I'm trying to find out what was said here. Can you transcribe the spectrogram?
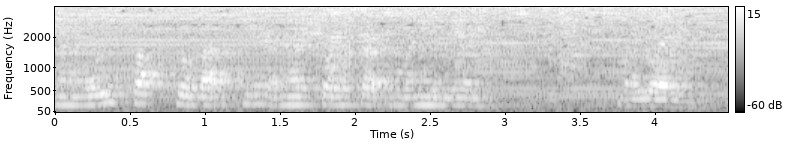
And I always stop to about here, and that's where I start blending in my legs.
